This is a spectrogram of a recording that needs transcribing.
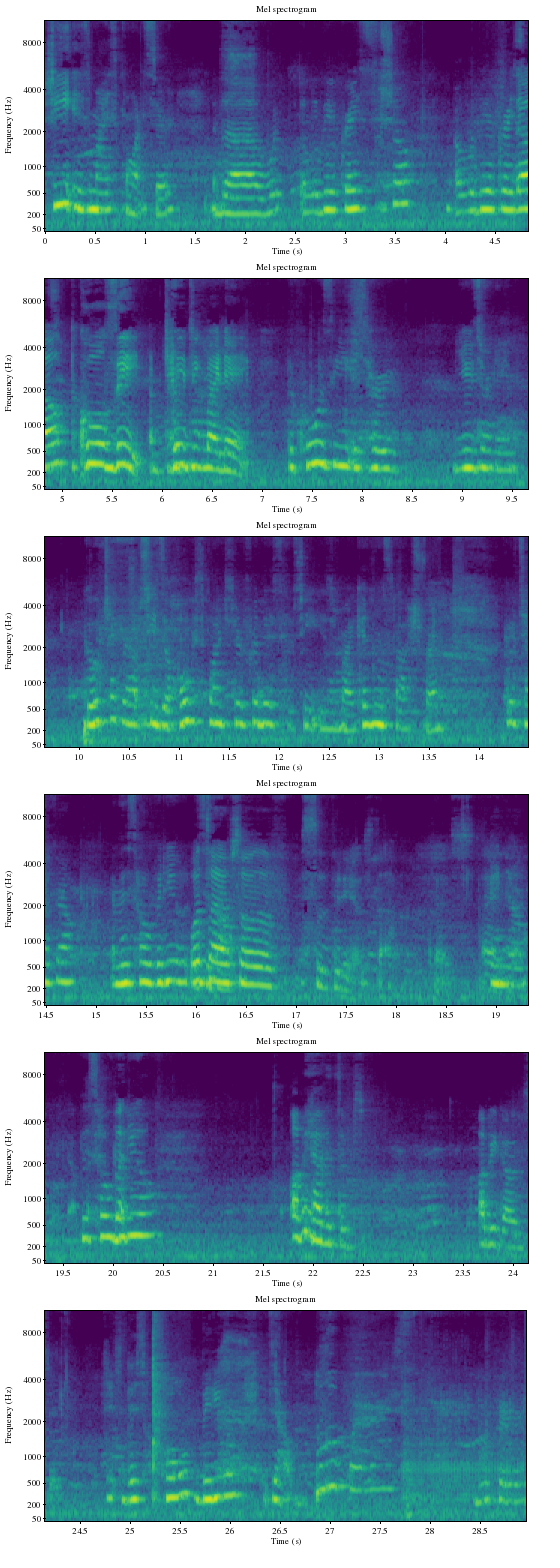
She is my sponsor. The what, Olivia Grace show. Olivia Grace. No, the cool Z. I'm changing my name. The Cool Z is her username. Go check her out. She's a whole sponsor for this. She is my cousin slash friend. Go check her out. And this whole video. What's that episode of some video stuff? Because I know. This whole But- video. I'll be having some. I'll be going soon. This, this whole video is about bloopers. Bloopers.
